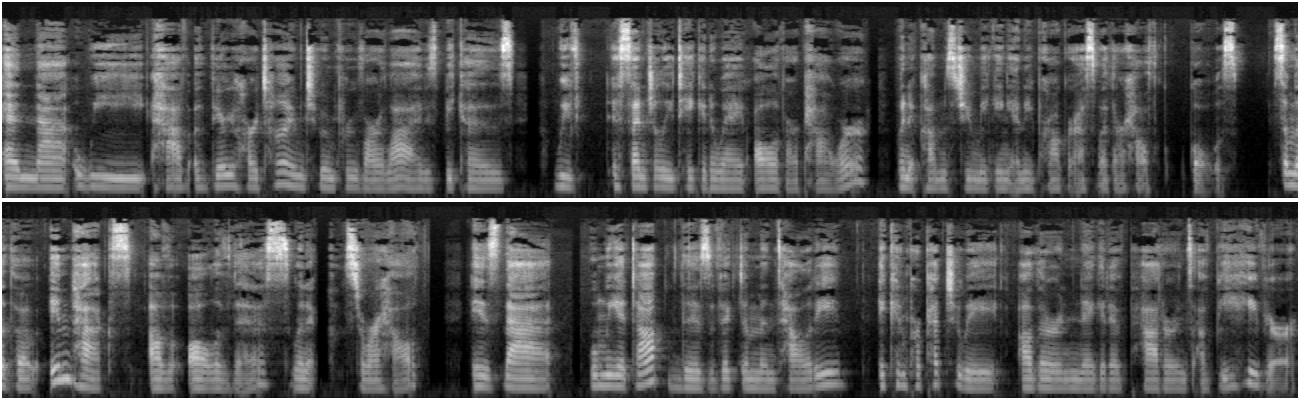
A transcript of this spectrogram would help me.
and that we have a very hard time to improve our lives because we've essentially taken away all of our power when it comes to making any progress with our health goals. Some of the impacts of all of this when it comes to our health is that when we adopt this victim mentality, it can perpetuate other negative patterns of behavior.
